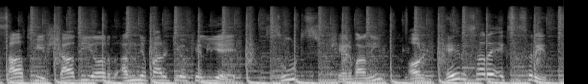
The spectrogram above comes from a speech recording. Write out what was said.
साथ ही शादी और अन्य पार्टियों के लिए सूट्स, शेरवानी और ढेर सारे एक्सेसरीज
